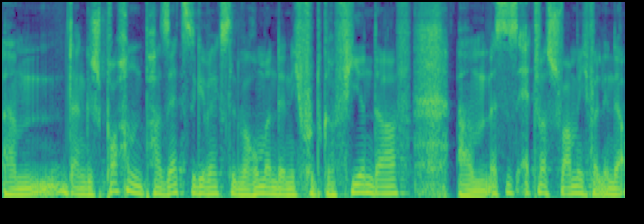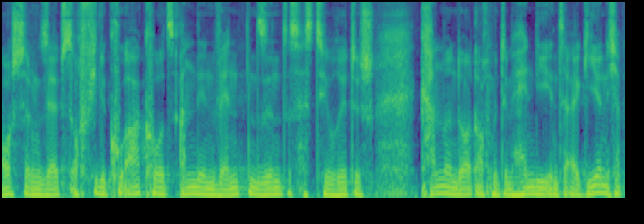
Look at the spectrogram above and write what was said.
ähm, dann gesprochen, ein paar Sätze gewechselt, warum man denn nicht fotografieren darf. Ähm, es ist etwas schwammig, weil in der Ausstellung selbst auch viele QR-Codes an den Wänden sind. Das heißt, theoretisch kann man dort auch mit dem Handy interagieren. Ich habe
